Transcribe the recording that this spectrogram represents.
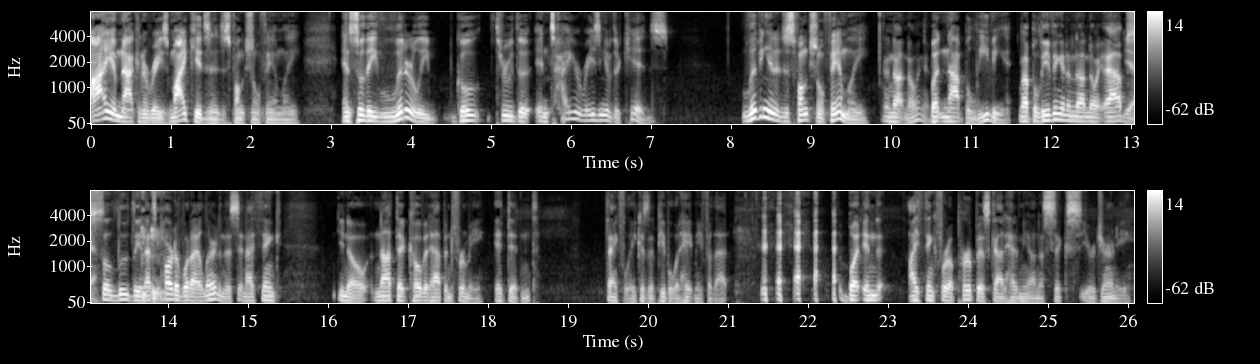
I am not going to raise my kids in a dysfunctional family. And so they literally go through the entire raising of their kids living in a dysfunctional family, And not knowing it. but not believing it. not believing it and not knowing. Absolutely. and that's part of what I learned in this. And I think you know, not that COVID happened for me. It didn't, thankfully, because the people would hate me for that. but in, the, I think for a purpose, God had me on a six year journey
